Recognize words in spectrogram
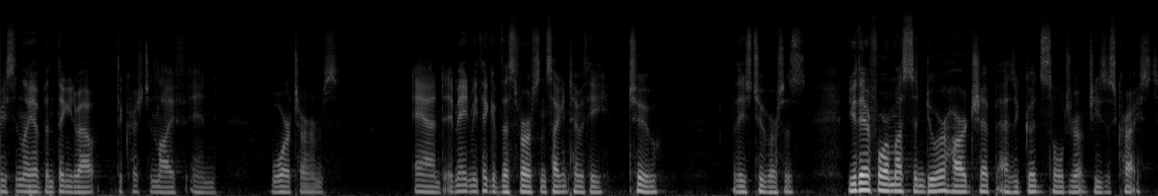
Recently I have been thinking about the Christian life in war terms, and it made me think of this verse in 2 Timothy 2, or these two verses. You therefore must endure hardship as a good soldier of Jesus Christ.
